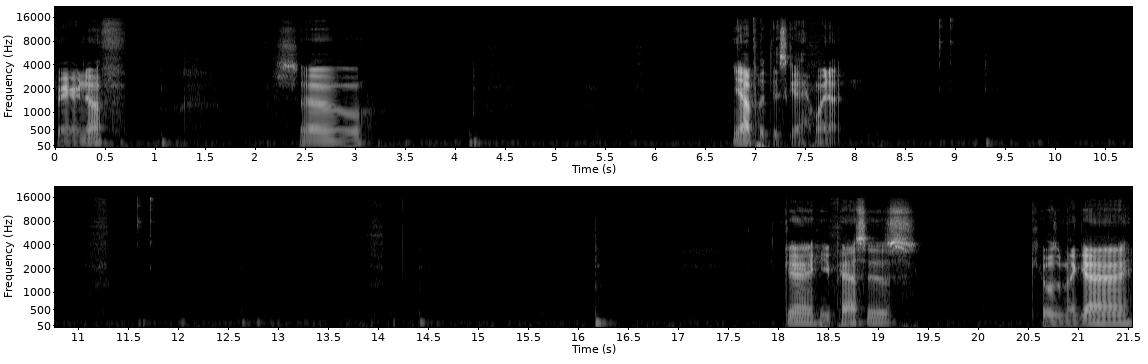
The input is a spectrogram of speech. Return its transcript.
Fair enough. So... Yeah, I'll put this guy. Why not? Okay, he passes. Kills my guy.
